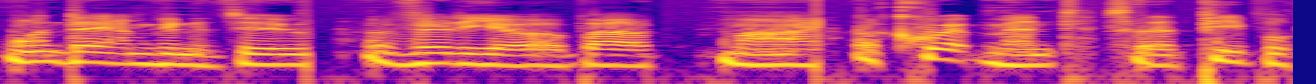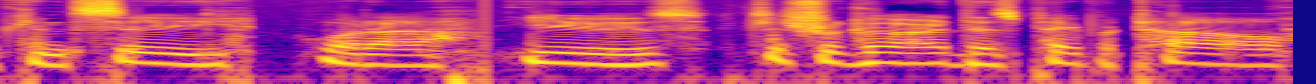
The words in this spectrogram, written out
One day I'm going to do video about my equipment so that people can see what I use. Just regard this paper towel.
